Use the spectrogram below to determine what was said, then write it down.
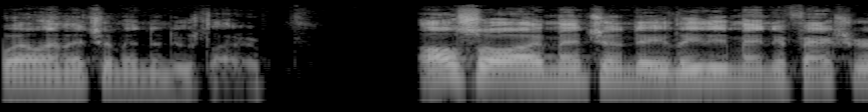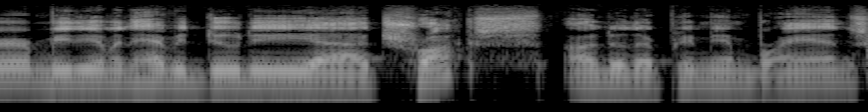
Well, I mentioned them in the newsletter. Also, I mentioned a leading manufacturer, medium and heavy duty uh, trucks under their premium brands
